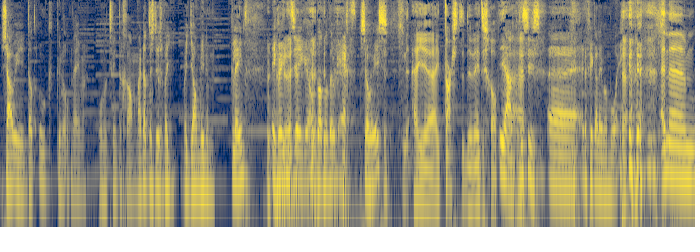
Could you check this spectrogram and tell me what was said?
zou je dat ook kunnen opnemen, 120 gram. Maar dat is dus wat, wat Jan Willem claimt. Ik weet niet zeker of dat, dat ook echt zo is. Hij, eh, hij tarst de wetenschap. Ja, precies. Eh, en dat vind ik alleen maar mooi. En ehm,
